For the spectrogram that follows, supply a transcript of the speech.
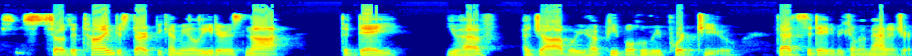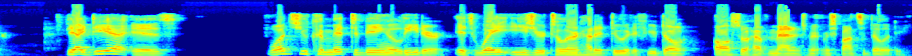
So the time to start becoming a leader is not the day you have a job where you have people who report to you. That's the day to become a manager. The idea is once you commit to being a leader, it's way easier to learn how to do it if you don't also have management responsibility.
